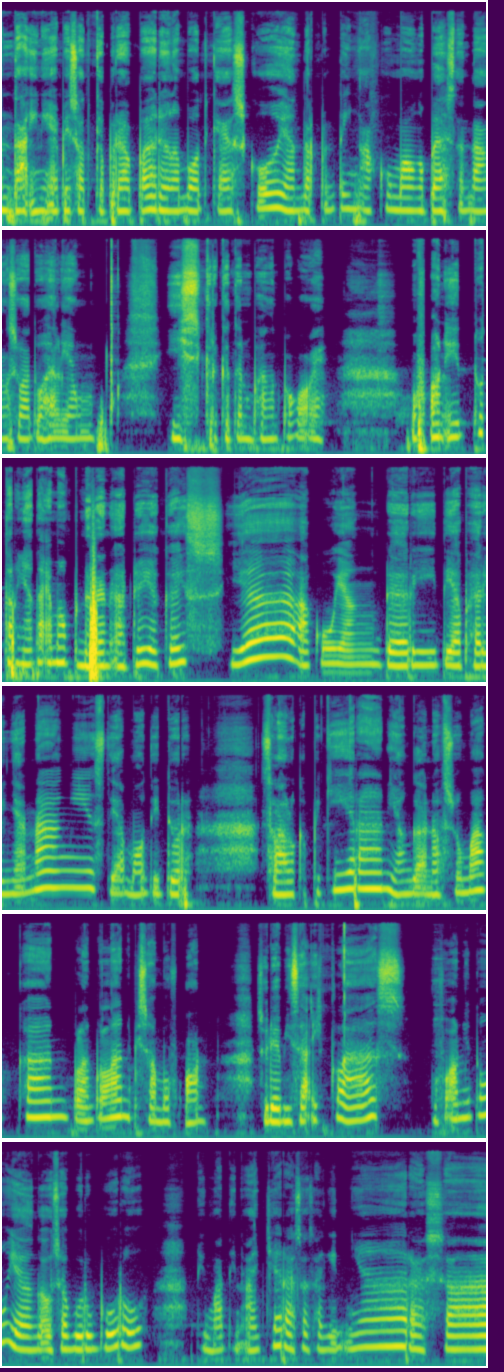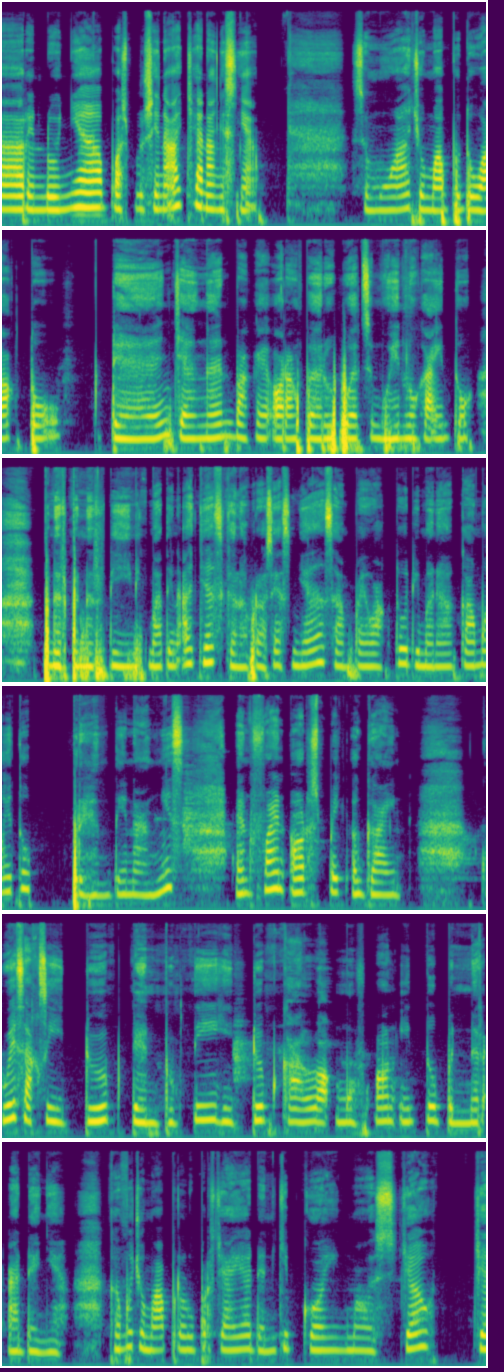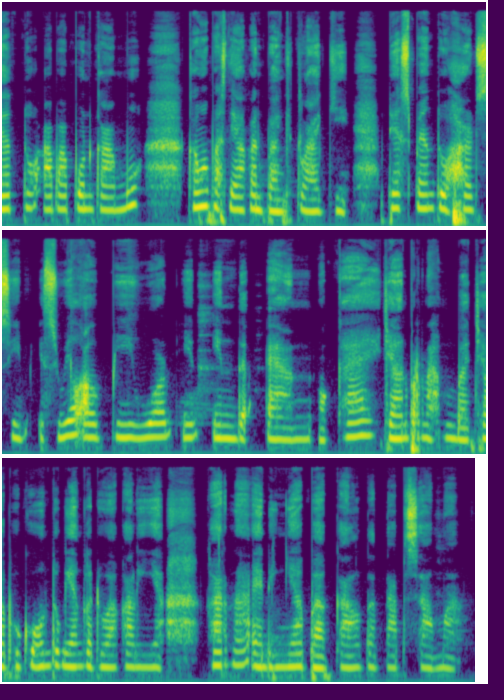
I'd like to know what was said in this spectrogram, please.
entah ini episode keberapa dalam podcastku yang terpenting aku mau ngebahas tentang suatu hal yang is gregetan banget pokoknya. Move on itu ternyata emang beneran ada ya guys. Ya aku yang dari tiap harinya nangis tiap mau tidur selalu kepikiran yang gak nafsu makan pelan-pelan bisa move on. Sudah bisa ikhlas move on itu ya nggak usah buru-buru. Nikmatin aja rasa sakitnya rasa rindunya puas-puasin aja nangisnya. Semua cuma butuh waktu. Dan jangan pakai orang baru buat sembuhin luka itu. Bener-bener dinikmatin aja segala prosesnya sampai waktu di mana kamu itu berhenti nangis and find or speak again gue saksi hidup dan bukti hidup kalau move on itu bener adanya. Kamu cuma perlu percaya dan keep going. Mau sejauh jatuh apa pun kamu kamu pasti akan bangkit lagi. Spend to hardship it will all be worth it in the end oke okay? jangan pernah membaca buku untuk yang kedua kalinya karena endingnya bakal tetap sama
